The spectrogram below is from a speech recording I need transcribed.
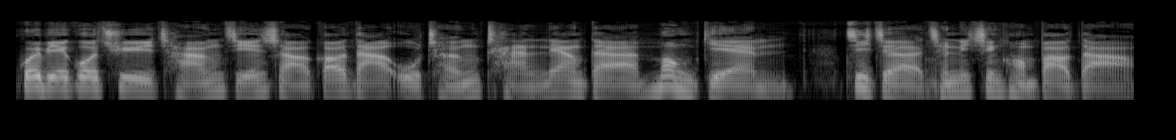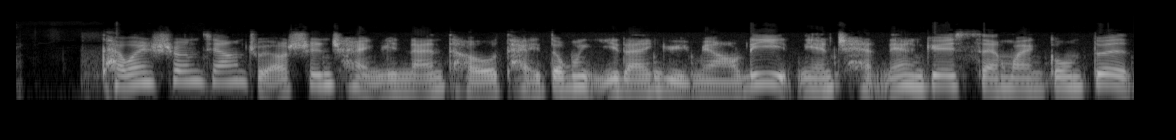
挥别过去常减少高达五成产量的梦魇。记者陈立信鸿报道。台湾生姜主要生产于南投、台东、宜兰与苗栗，年产量约三万公吨。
